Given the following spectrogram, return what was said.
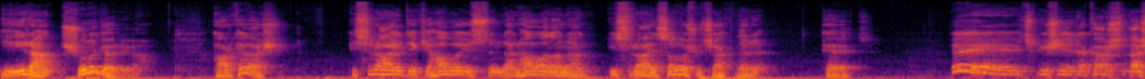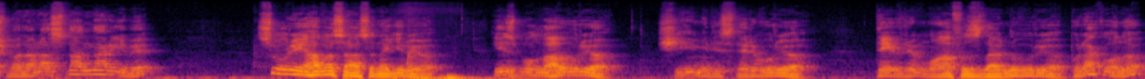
İran şunu görüyor. Arkadaş İsrail'deki hava üstünden havalanan İsrail savaş uçakları evet hiçbir şeyle karşılaşmadan aslanlar gibi Suriye hava sahasına giriyor. Hizbullah'ı vuruyor. Şii milisleri vuruyor. Devrim muhafızlarını vuruyor. Bırak onu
